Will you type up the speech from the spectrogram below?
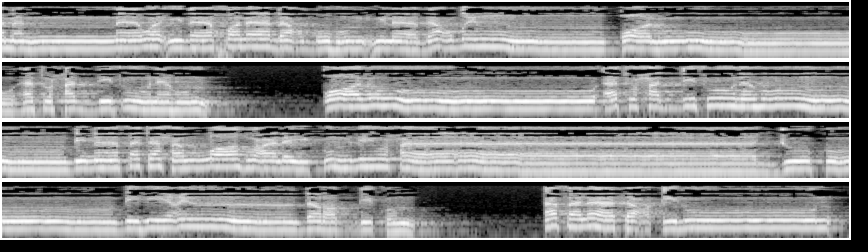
آمَنَّا وَإِذَا خَلَا بَعْضُهُمْ إِلَى بَعْضٍ قَالُوا أَتُحَدِّثُونَهُمْ؟ قَالُوا أَتُحَدِّثُونَهُمْ بِمَا فَتَحَ اللَّهُ عَلَيْكُمْ لِيُحَاجُّوكُمْ بِهِ عِندَ رَبِّكُمْ أَفَلَا تَعْقِلُونَ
